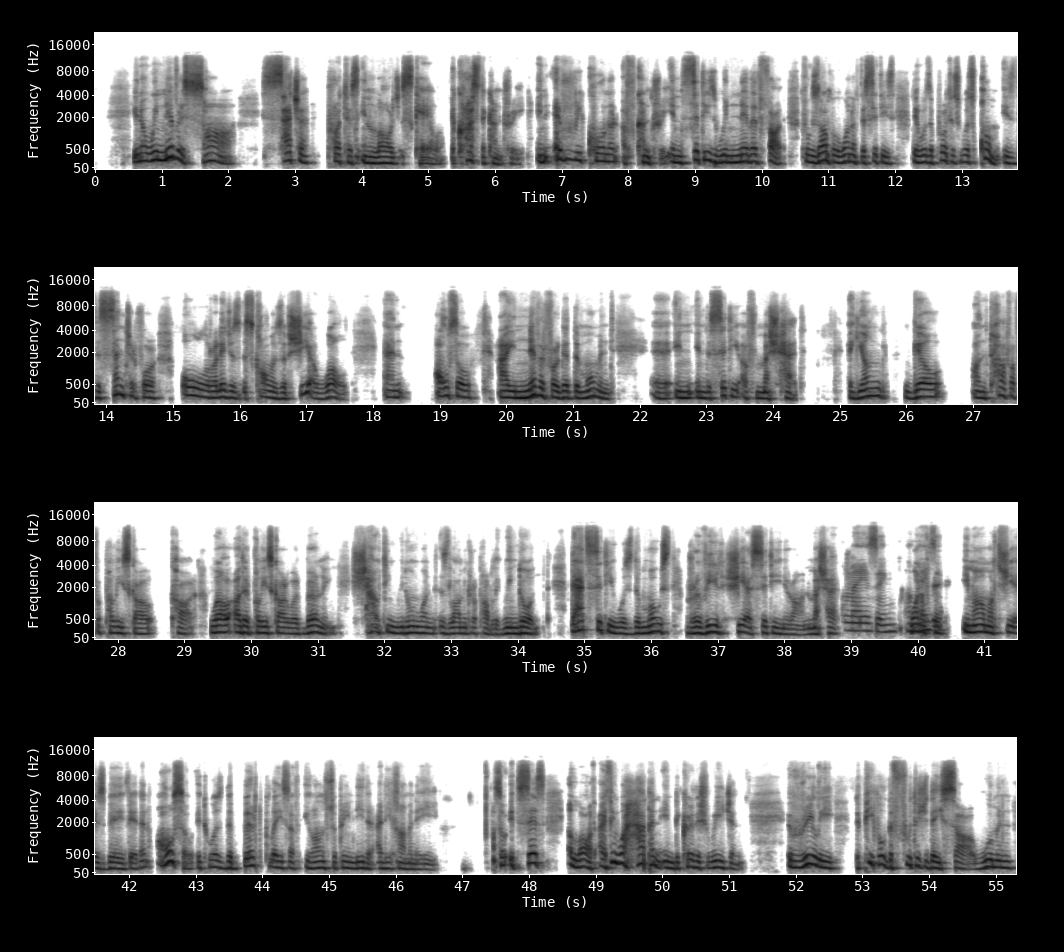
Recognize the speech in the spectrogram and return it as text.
You know, we never saw such a protest in large scale across the country, in every corner of country, in cities we never thought. For example, one of the cities there was a protest was Qom, is the center for all religious scholars of Shia world. And also, I never forget the moment uh, in, in the city of Mashhad, a young girl on top of a police car car while other police cars were burning, shouting, We don't want Islamic Republic. We don't. That city was the most revered Shia city in Iran, Mashhad. Amazing. Amazing. One of the Imam of Shia is buried there. And also, it was the birthplace of Iran's supreme leader, Ali Khamenei. So it says a lot. I think what happened in the Kurdish region, really, the people, the footage they saw, women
